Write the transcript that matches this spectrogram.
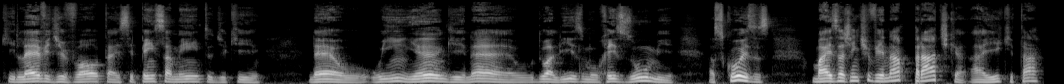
que leve de volta esse pensamento de que né, o, o yin yang, né, o dualismo resume as coisas, mas a gente vê na prática aí que tá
